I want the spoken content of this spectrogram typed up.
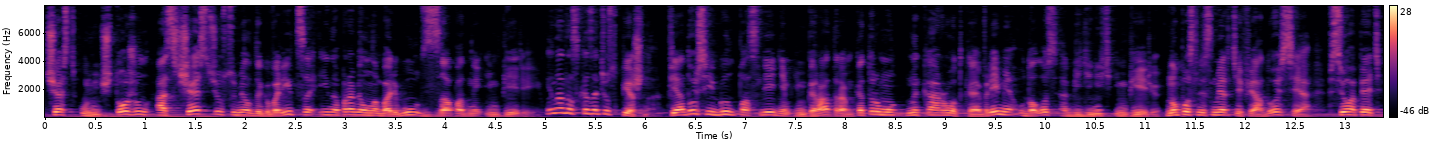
часть уничтожил, а с частью сумел договориться и направил на борьбу с Западной империей. И надо сказать успешно. Феодосий был последним императором, которому на короткое время удалось объединить империю. Но после смерти Феодосия все опять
